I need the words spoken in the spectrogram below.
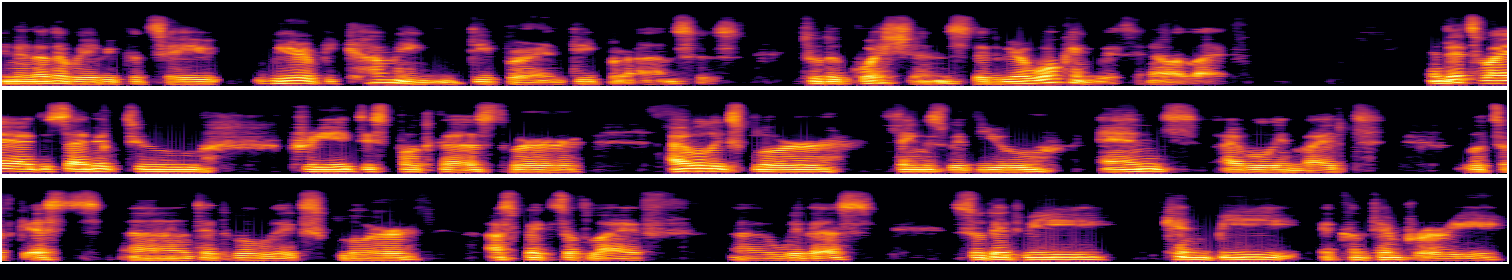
in another way, we could say we are becoming deeper and deeper answers to the questions that we are working with in our life. And that's why I decided to create this podcast where I will explore things with you and I will invite lots of guests uh, that will explore aspects of life uh, with us so that we can be a contemporary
